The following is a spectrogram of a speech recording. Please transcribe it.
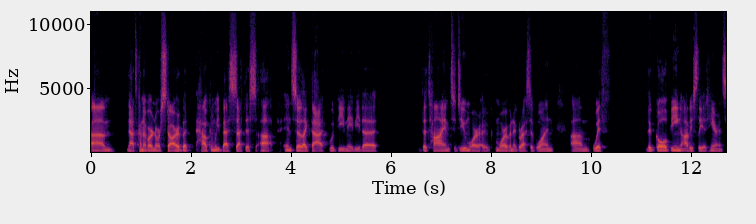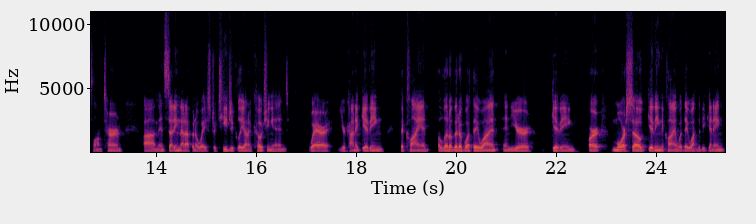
um, that's kind of our North Star, but how can we best set this up? And so like that would be maybe the, the time to do more, more of an aggressive one um, with the goal being obviously adherence long term um, and setting that up in a way strategically on a coaching end where you're kind of giving the client a little bit of what they want and you're giving or more so giving the client what they want in the beginning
